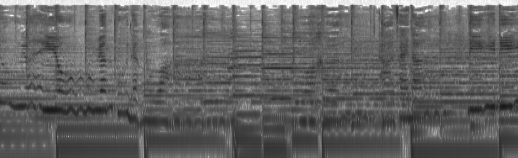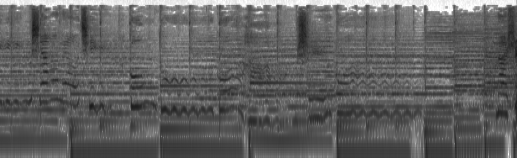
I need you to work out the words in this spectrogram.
永远永远不能忘。我和他在那里定下了情，共度过好时光。那是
